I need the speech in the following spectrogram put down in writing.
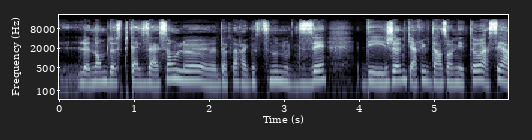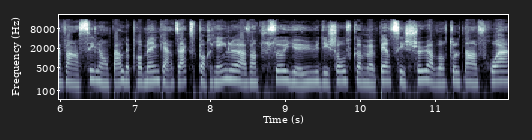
le nombre d'hospitalisations. Là, le docteur Agostino nous le disait, des jeunes qui arrivent dans un état assez avancé. Là, on parle de problèmes cardiaques, c'est pas rien. Là. Avant tout ça, il y a eu des choses comme perdre ses cheveux, avoir tout le temps froid,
